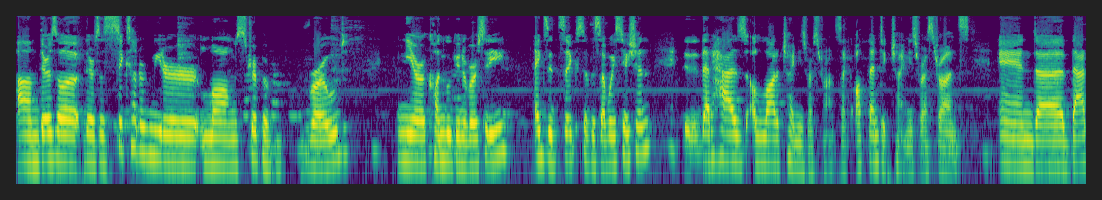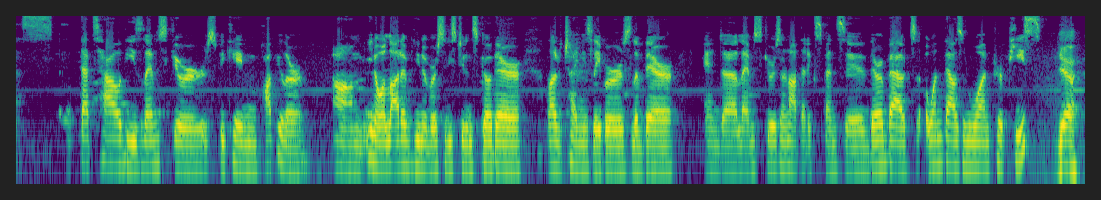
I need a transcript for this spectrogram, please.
Um, there's a there's a 600 meter long strip of road near Konkuk University, exit six of the subway station, that has a lot of Chinese restaurants, like authentic Chinese restaurants, and uh, that's that's how these lamb skewers became popular. Um, you know, a lot of university students go there. A lot of Chinese laborers live there. And uh, lamb skewers are not that expensive. They're about 1,000 won per piece. Yeah,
